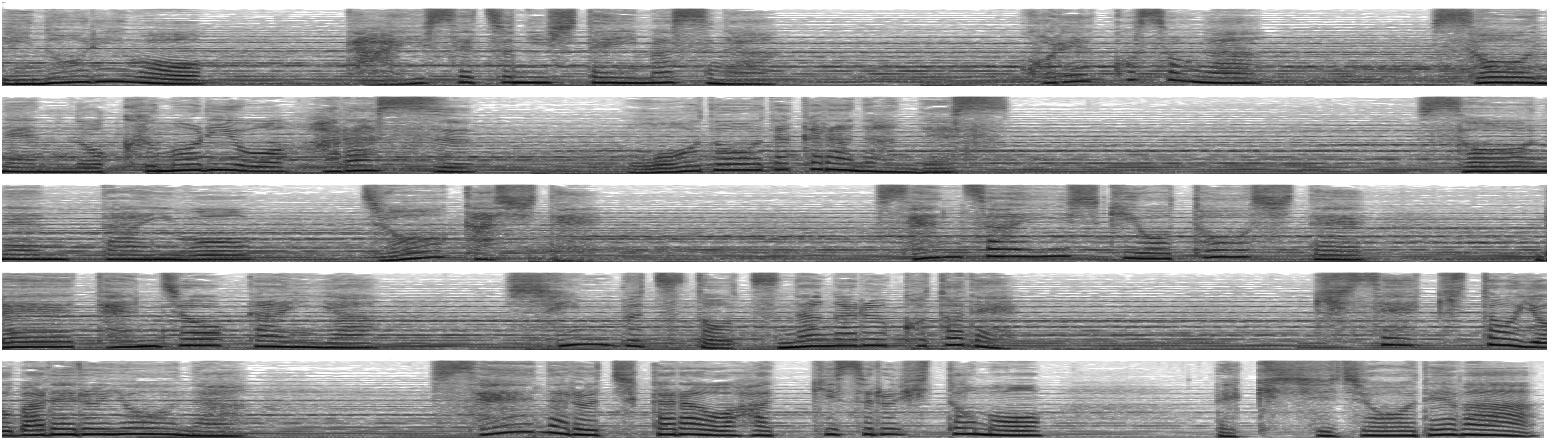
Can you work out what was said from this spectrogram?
祈りを大切にしていますがこれこそが想念の曇りを晴らす王道だからなんです。想念体を浄化して潜在意識を通して霊天上観や神仏とつながることで奇跡と呼ばれるような聖なる力を発揮する人も歴史上では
